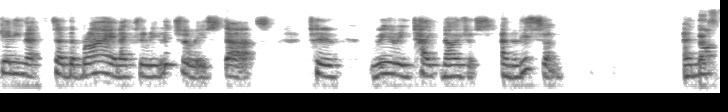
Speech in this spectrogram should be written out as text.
getting that, so the brain actually literally starts to really take notice and listen and That's, not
